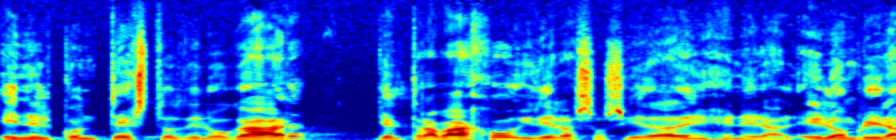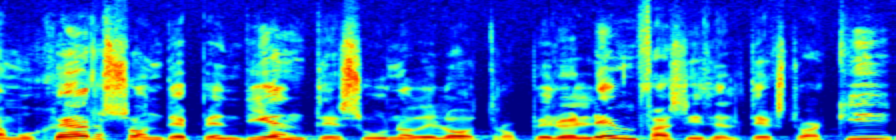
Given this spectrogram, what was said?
en el contexto del hogar, del trabajo y de la sociedad en general. El hombre y la mujer son dependientes uno del otro, pero el énfasis del texto aquí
